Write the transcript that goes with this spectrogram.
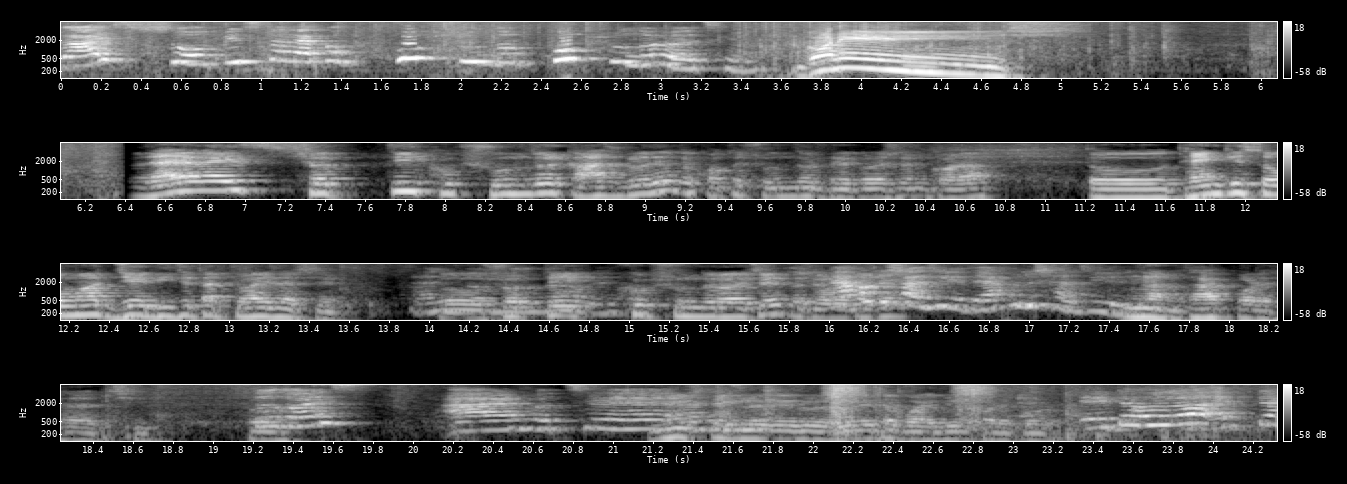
গাইস দেখো খুব সুন্দর খুব সুন্দর হয়েছে গণেশ গাইস সত্যি খুব সুন্দর কাজগুলো দেখো কত সুন্দর ডেকোরেশন করা তো থ্যাংক ইউ সো মাচ যে দিয়েছে তার চয়েস আছে তো সত্যি খুব সুন্দর হয়েছে তো চলো এটাকে- সাজিয়ে দে এখনই সাজিয়ে দে। না থাক পরে সাজাচ্ছি। তো গাইস আর হচ্ছে নেক্সট এগুলো এগুলো এটা পরে এগুলো পরে করব। এটা হলো একটা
